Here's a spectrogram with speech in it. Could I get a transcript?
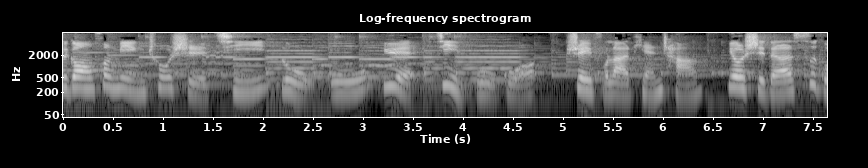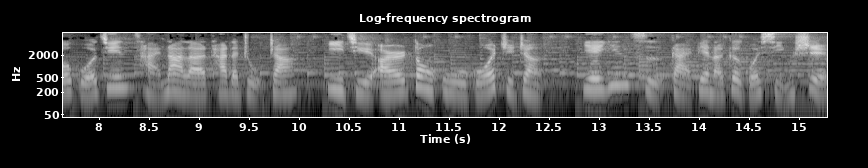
子贡奉命出使齐、鲁、吴、越、晋五国，说服了田常，又使得四国国君采纳了他的主张，一举而动五国之政，也因此改变了各国形势，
